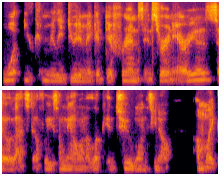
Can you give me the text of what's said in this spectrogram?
what you can really do to make a difference in certain areas. So that's definitely something I want to look into once, you know, I'm like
